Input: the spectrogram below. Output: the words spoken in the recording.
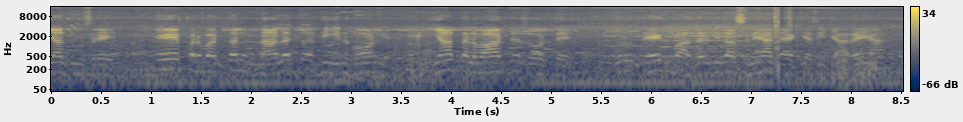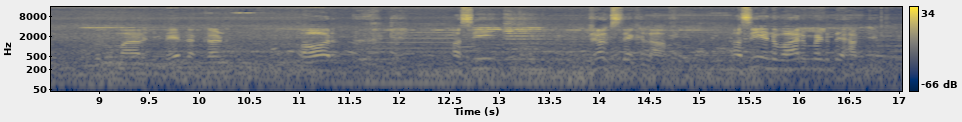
ਜਾਂ ਦੂਸਰੇ? ਇਹ ਪਰਿਵਰਤਨ ਲਾਲਚ ਅਧੀਨ ਹੋਣ ਜਾਂ ਤਲਵਾਰ ਦੇ ਜ਼ੋਰ ਤੇ? ਗੁਰੂ ਤੇਗ ਬਹਾਦਰ ਜੀ ਦਾ ਸੁਨੇਹਾ ਲੈ ਕੇ ਅਸੀਂ ਜਾ ਰਹੇ ਹਾਂ। ਗੁਰੂ ਮਹਾਰਾਜ ਮਿਹਰ ਰੱਖਣ ਔਰ ਅਸੀਂ ਡਰੱਗਸ ਦੇ ਖਿਲਾਫ, ਅਸੀਂ এনवायरमेंट ਦੇ ਹੱਕ ਵਿੱਚ।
